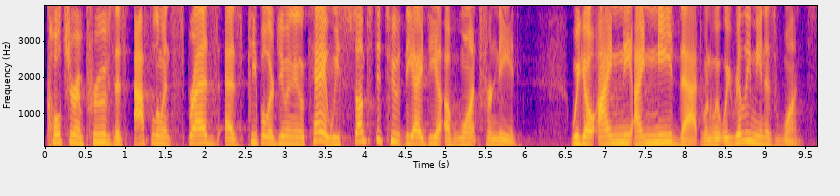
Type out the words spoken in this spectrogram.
culture improves, as affluence spreads, as people are doing okay, we substitute the idea of want for need. We go, I need, I need that, when what we really mean is want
